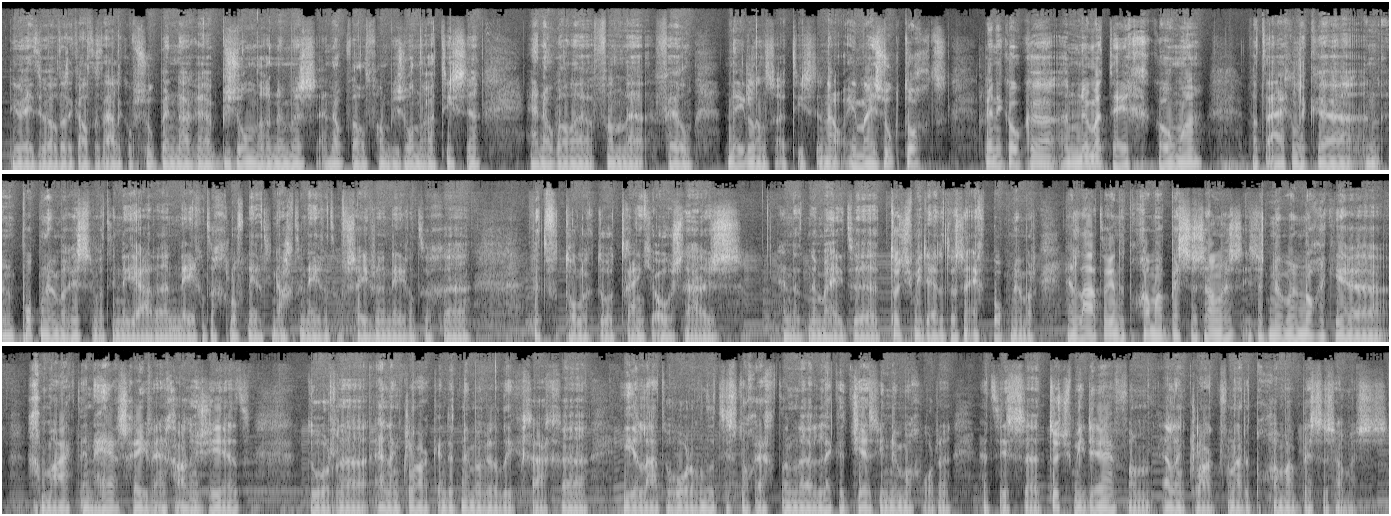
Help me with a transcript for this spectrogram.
die weten wel dat ik altijd eigenlijk op zoek ben naar uh, bijzondere nummers... en ook wel van bijzondere artiesten. En ook wel van veel Nederlandse artiesten. Nou, in mijn zoektocht ben ik ook een nummer tegengekomen... wat eigenlijk een, een, popnummer is... wat in de jaren 90, geloof 1998 of 97 werd vertolkt door Treintje Oosterhuis. En dat nummer heet Touch Me There. Het was een echt popnummer. En later in het programma Beste Zangers is het nummer nog een keer gemaakt en herschreven en gearrangeerd door uh, Alan Clark. En dit nummer wilde ik graag hier laten horen, want het is toch echt een lekker jazzy nummer geworden. Het is Touch Me There van Alan Clark vanuit het programma Beste Zangers.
